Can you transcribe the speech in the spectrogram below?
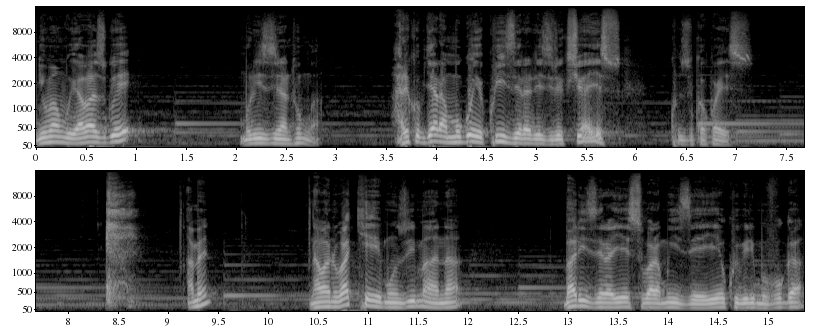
Niyo mpamvu yabazwe muri ziriya ntumwa. Ariko byaramugoye kwizera resurrection ya yesu kuzuka kwa yesu. Amen. Ni abantu bake mu nzu y'imana barizera yesu baramwizeye uko ibiri muvuga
